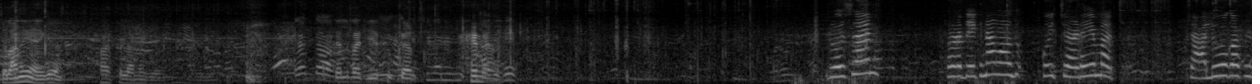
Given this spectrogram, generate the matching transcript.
चलाने गए क्या? हाँ चलाने गए चल बजिए तू कर। रोशन थोड़ा देखना वहाँ कोई चढ़े मत। चालू होगा फिर।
